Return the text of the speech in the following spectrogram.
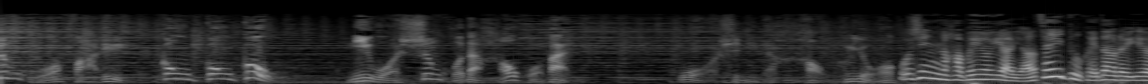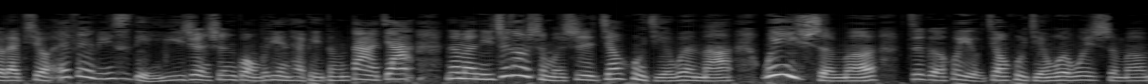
生活法律 Go Go Go！你我生活的好伙伴，我是你的好朋友哦。我是你的好朋友瑶瑶，再度回到了 You Live Show FM 零四点一正声广播电台，陪同大家。那么你知道什么是交互诘问吗？为什么这个会有交互诘问？为什么？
